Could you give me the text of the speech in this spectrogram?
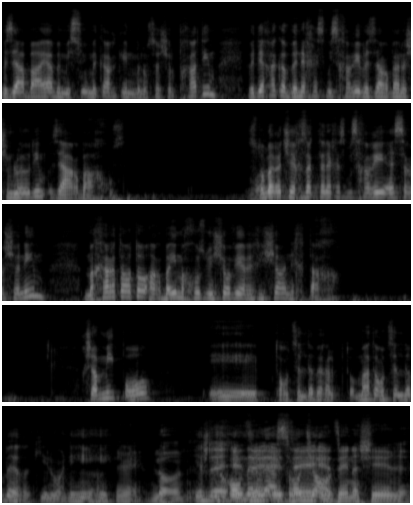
וזה הבעיה במיסוי מקרקעין בנושא של פחתים, ודרך אגב בנכס מסחרי, וזה הרבה אנשים לא יודעים, זה 4 אחוז. זאת אומרת שהחזקת נכס מסחרי עשר שנים, מכרת אותו, 40% משווי הרכישה נחתך. עכשיו מפה, אה, אתה רוצה לדבר על מה אתה רוצה לדבר? כאילו, אני... לא, תראה, לא... יש לי חומר לעשרות שעות. את זה נשאיר,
